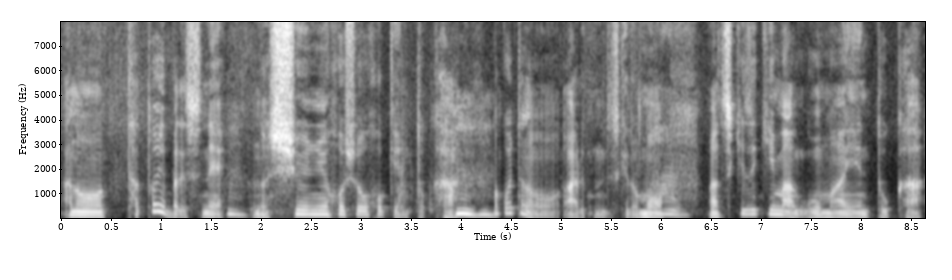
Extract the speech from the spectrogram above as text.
あの、例えばですね、あの収入保障保険とか、うんうんまあ、こういったのあるんですけども、はいまあ、月々まあ5万円とか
